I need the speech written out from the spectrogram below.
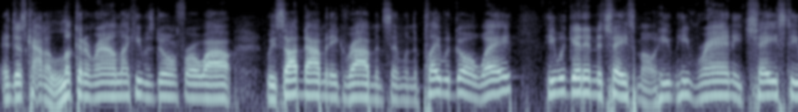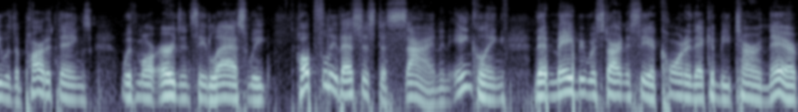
and just kind of looking around like he was doing for a while. We saw Dominique Robinson when the play would go away, he would get into chase mode. He he ran, he chased, he was a part of things with more urgency last week. Hopefully that's just a sign, an inkling that maybe we're starting to see a corner that could be turned there.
